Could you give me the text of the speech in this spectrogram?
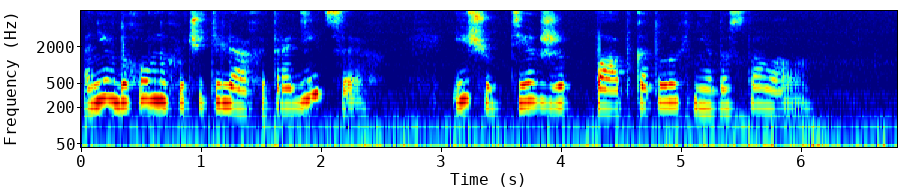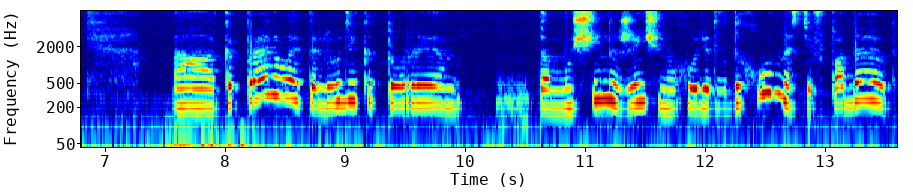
Они в духовных учителях и традициях ищут тех же пап, которых не доставало. А, как правило, это люди, которые там мужчины, женщины уходят в духовность и впадают,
